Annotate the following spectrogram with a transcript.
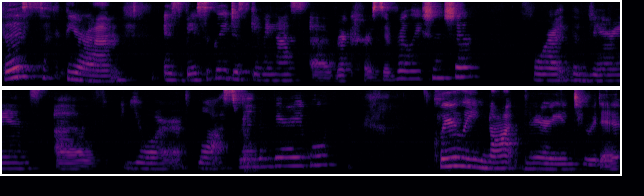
this theorem is basically just giving us a recursive relationship for the variance of your loss random variable. Clearly not very intuitive.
